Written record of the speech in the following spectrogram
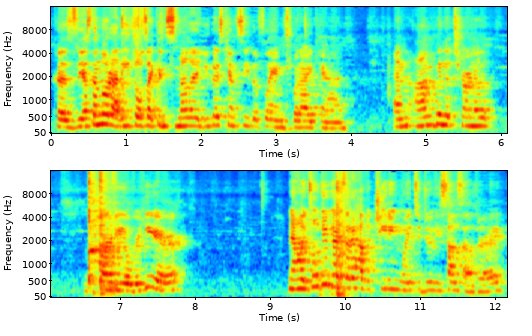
Because ya están doraditos, I can smell it. You guys can't see the flames, but I can. And I'm gonna turn up the party over here. Now, I told you guys that I have a cheating way to do these salsas, right?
